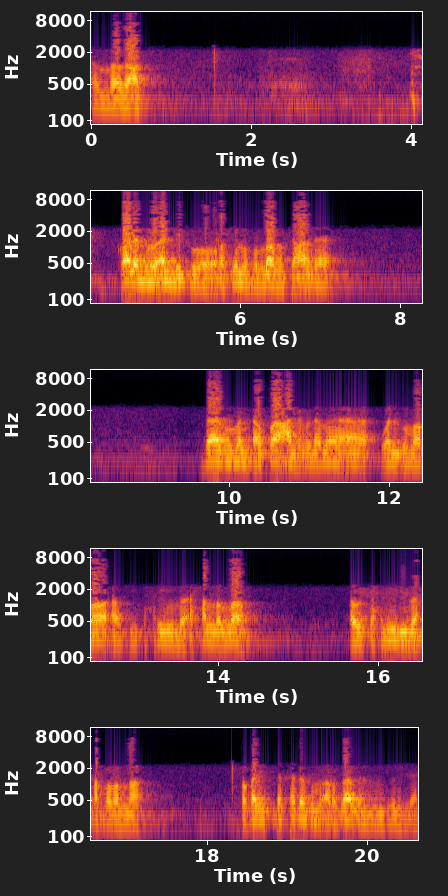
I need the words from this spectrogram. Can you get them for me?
ama bacd قال المؤلف رحمه الله تعالى باب من أطاع العلماء والأمراء في تحريم ما أحل الله أو تحليل ما حرم الله فqad اتخذهم أربابا من دون الله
